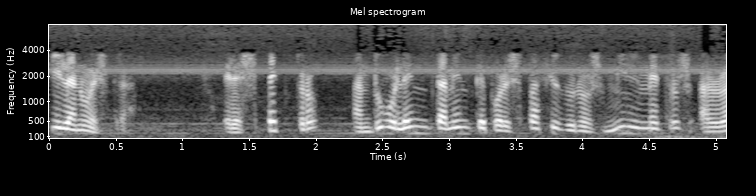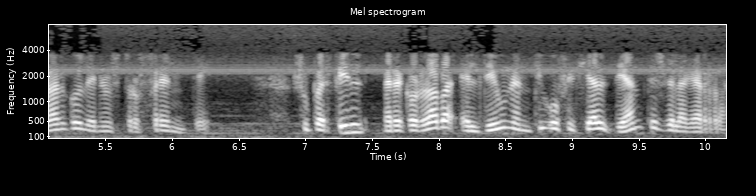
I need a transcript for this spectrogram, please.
y la nuestra. El espectro anduvo lentamente por espacio de unos mil metros a lo largo de nuestro frente. Su perfil me recordaba el de un antiguo oficial de antes de la guerra.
